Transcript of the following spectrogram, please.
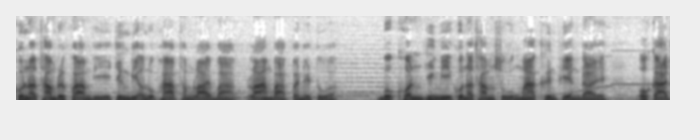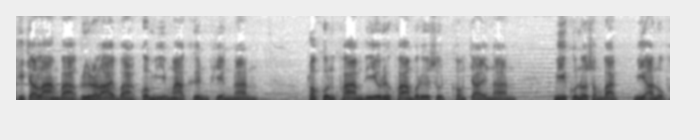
คุณธรรมหรือความดีจึงมีอนุภาพทำลายบาปล้างบาปไปในตัว บุคคลยิ่งมีคุณธรรมสูงมากขึ้นเพียงใด โอกาสที่จะล้างบาปหรือละลายบาปก็มีมากขึ้นเพียงนั้น เพราะคุณความดีหรือความบริสุทธิ์ของใจนั้น มีคุณสมบัติมีอนุภ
